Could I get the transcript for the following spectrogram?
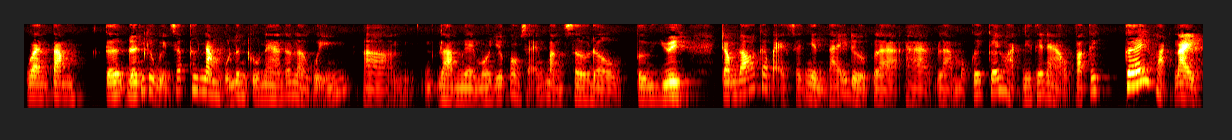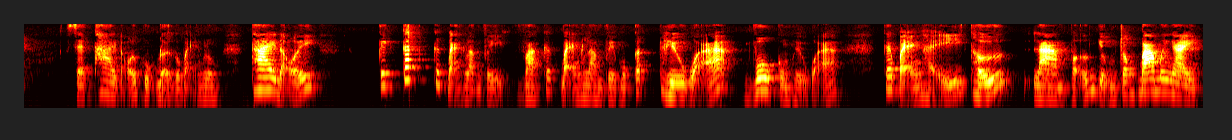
quan tâm đến cái quyển sách thứ năm của Linh Cô Na đó là quyển à, làm nghề môi giới bất động sản bằng sơ đồ tư duy. Trong đó các bạn sẽ nhìn thấy được là à, là một cái kế hoạch như thế nào. Và cái kế hoạch này sẽ thay đổi cuộc đời của bạn luôn. Thay đổi cái cách các bạn làm việc và các bạn làm việc một cách hiệu quả vô cùng hiệu quả. Các bạn hãy thử làm và ứng dụng trong 30 ngày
